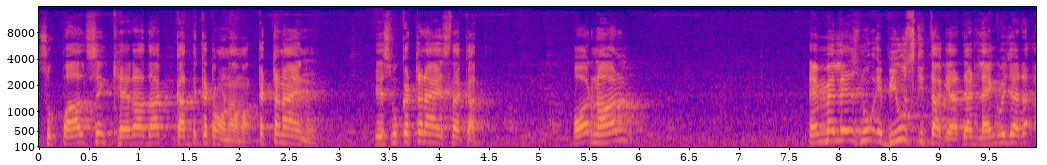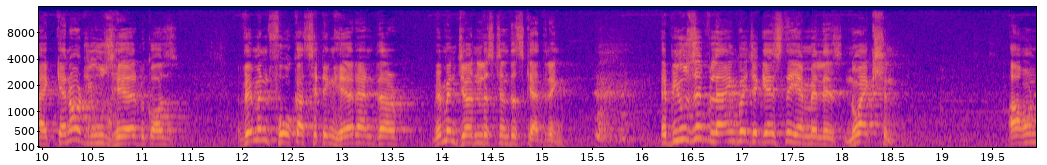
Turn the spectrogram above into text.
ਸੁਖਪਾਲ ਸਿੰਘ ਖਹਿਰਾ ਦਾ ਕੱਦ ਘਟਾਉਣਾ ਵਾ, ਕੱਟਣਾ ਇਹਨੂੰ। ਇਸ ਨੂੰ ਕੱਟਣਾ, ਇਸ ਦਾ ਕੱਦ। ਔਰ ਨਾਲ ਐਮਐਲਏਜ਼ ਨੂੰ ਅਬਿਊਜ਼ ਕੀਤਾ ਗਿਆ। That language I cannot use here because women folk are sitting here and there are women journalists in this gathering. Abusive language against the MLAs no action. ਆ ਹੁਣ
